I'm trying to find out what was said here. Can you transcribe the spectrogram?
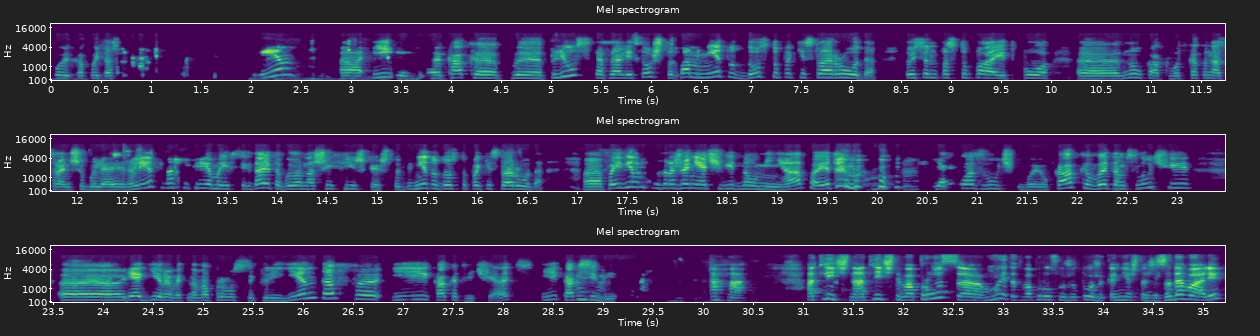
такой какой-то крем, а, и э, как э, плюс сказали то, что там нету доступа кислорода, то есть он поступает по, э, ну как вот как у нас раньше были аэрлев наши кремы, и всегда это было нашей фишкой, что нету доступа кислорода. А, появилось возражение, очевидно, у меня, поэтому я его озвучиваю. Как в этом случае реагировать на вопросы клиентов и как отвечать, и как себе. Ага, Отлично, отличный вопрос. А, мы этот вопрос уже тоже, конечно же, задавали,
